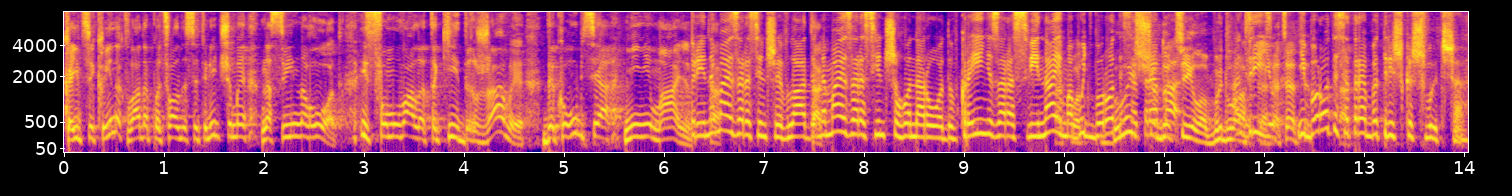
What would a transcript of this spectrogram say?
в цих країнах влада працювала десятиріччями на свій народ і сформувала такі держави, де корупція мінімальна. Так. немає зараз іншої влади, Так. немає зараз іншого народу. В країні зараз війна, і, мабуть, от, боротися ближче треба до тіла, будь ласка. Андрію, Це- це- і боротися треба трішки швидше.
